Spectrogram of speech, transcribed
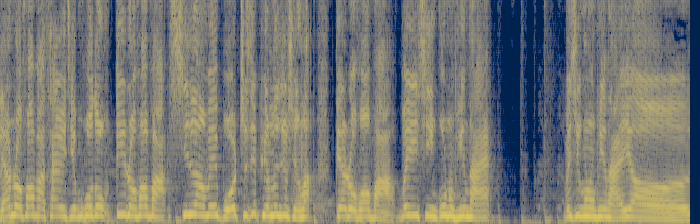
两种方法参与节目互动，第一种方法新浪微博直接评论就行了，第二种方法微信公众平台。微信公众平台要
